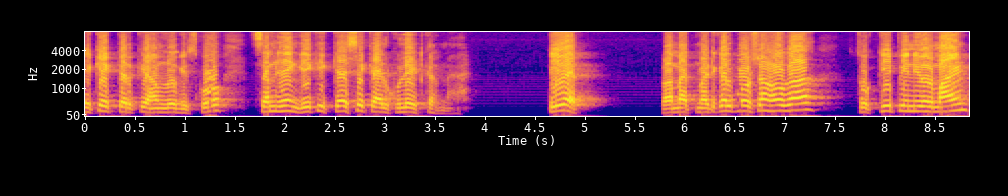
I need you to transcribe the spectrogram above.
एक एक करके हम लोग इसको समझेंगे कि कैसे कैलकुलेट करना है क्लियर थोड़ा मैथमेटिकल पोर्शन होगा so keep in your mind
